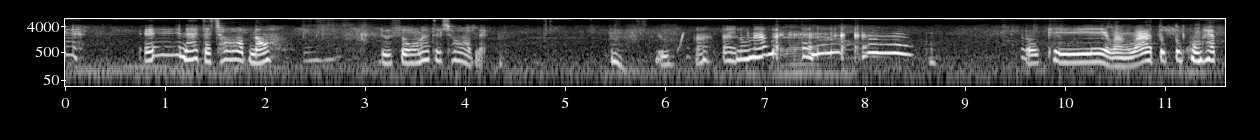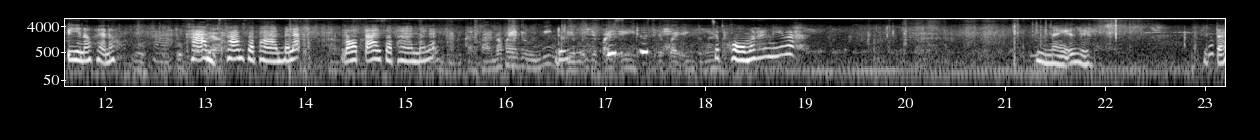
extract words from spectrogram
ะเอ๊ะน่าจะชอบเนาะดูทรงน่าจะชอบแหละอืมดูอะไต่ลงน้ำละไต่ลงน้ำอ่า โอเค หวังว่าตุ๊บตุ๊บคงแฮปปี้เนาะแพรเนาะนี่ตุ๊กข้ามแล้วข้ามสะพานไปละลอดใต้สะพานมาแล้วแต่สายน้องไปดูนิ่งดูเดี๋ยวมันจะไปเองดูจะไปเองตรงนั้นจะโผล่มาทางนี้ปะอยู่ไหนเอ่ยอยู่ใต้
